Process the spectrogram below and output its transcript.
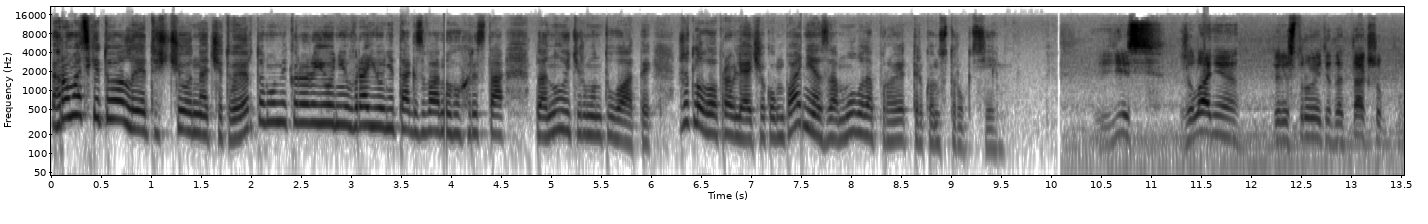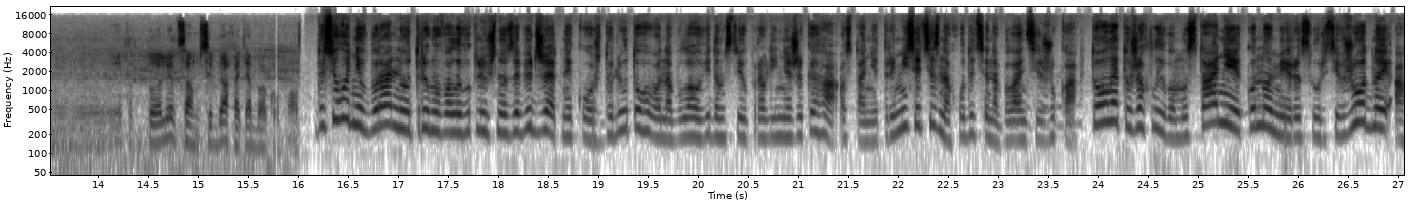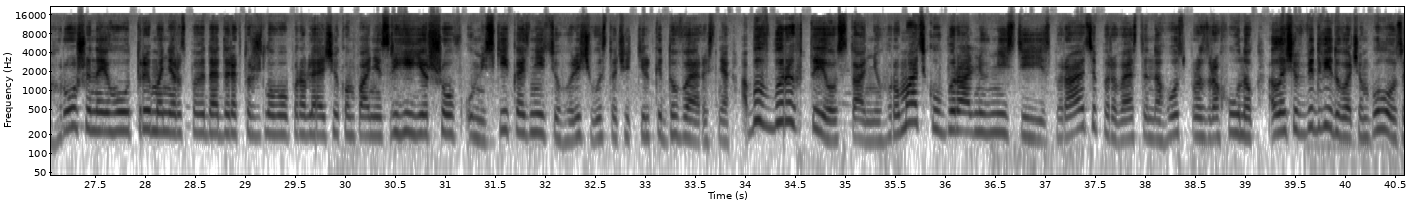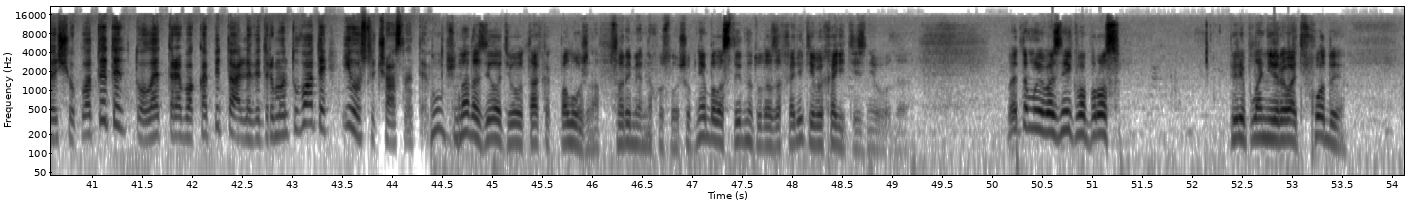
Громадський туалет, що на четвертому мікрорайоні в районі так званого Христа, планують ремонтувати. Житлово-управляюча компанія замовила проєкт реконструкції. И Есть желание перестроить это так, чтобы этот туалет сам себя хотя бы окупал. До сьогодні вбиральню утримували виключно за бюджетний кошт. До лютого вона була у відомстві управління ЖКГ. Останні три місяці знаходиться на балансі жука. Туалет у жахливому стані, економії ресурсів жодної, а грошей на його утримання, розповідає директор житлово-управляючої компанії Сергій Єршов, у міській казні цьогоріч вистачить тільки до вересня. Аби вберегти останню громадську вбиральню в місті, її збираються перевести на госпрозрахунок. Але щоб відвідувачам було за що платити, туалет треба капітально відремонтувати і осучаснити. Ну, в общем, надо сделать его так, как положено в современных условиях, чтобы не было стыдно туда заходить и выходить из него. Да. Поэтому и возник вопрос перепланировать входы,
